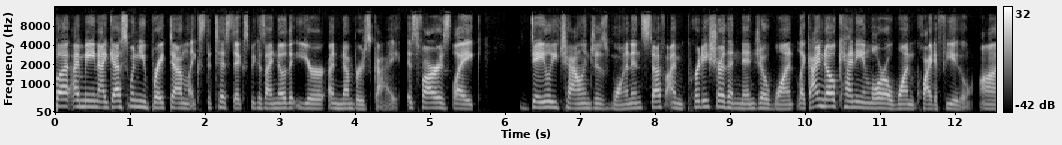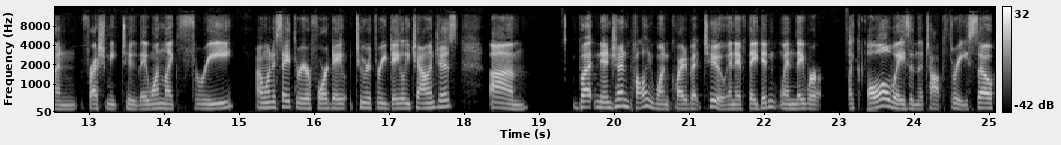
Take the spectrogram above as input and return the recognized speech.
But I mean, I guess when you break down like statistics, because I know that you're a numbers guy, as far as like daily challenges won and stuff, I'm pretty sure that Ninja won. Like I know Kenny and Laurel won quite a few on Fresh Meat too. They won like three I want to say three or four day, two or three daily challenges. Um, but Ninja and Paulie won quite a bit too. And if they didn't win, they were like always in the top three. So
